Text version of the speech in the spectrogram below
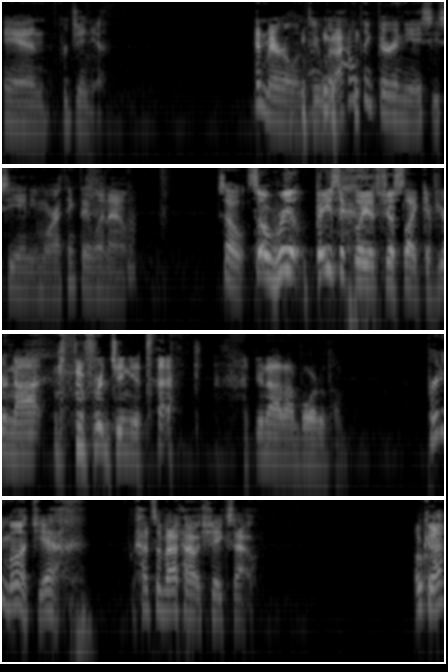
and Virginia and Maryland too. But I don't think they're in the ACC anymore. I think they went out. So so real basically, it's just like if you're not Virginia Tech, you're not on board with them. pretty much, yeah, that's about how it shakes out. Okay,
